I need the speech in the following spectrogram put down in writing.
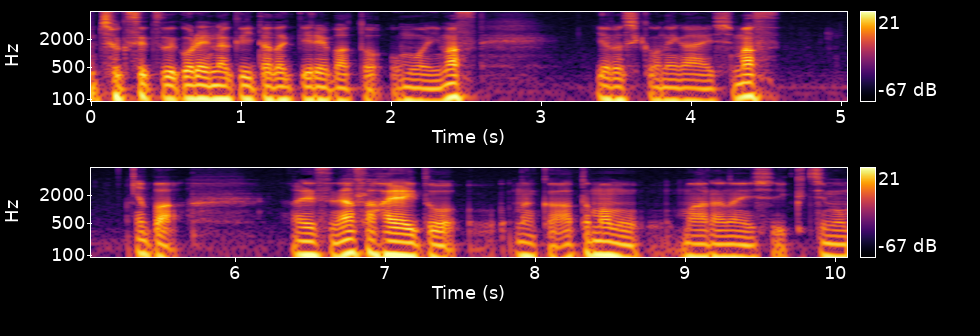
直接ご連絡いただければと思います。よろしくお願いします。やっぱあれですね朝早いとなんか頭も回らないし口も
